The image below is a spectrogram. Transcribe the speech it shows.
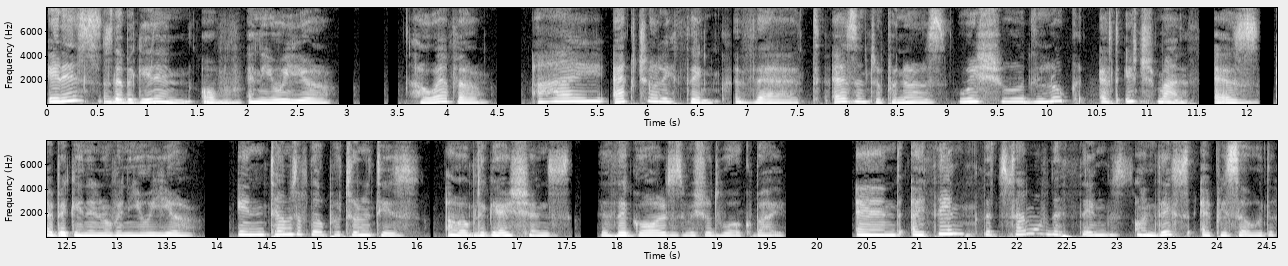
It is the beginning of a new year. However, I actually think that as entrepreneurs, we should look at each month as a beginning of a new year. In terms of the opportunities, our obligations, the goals we should work by. And I think that some of the things on this episode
